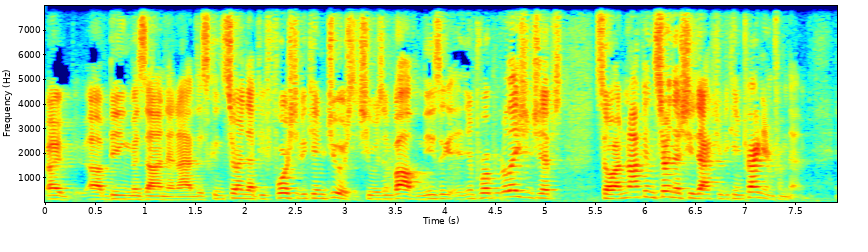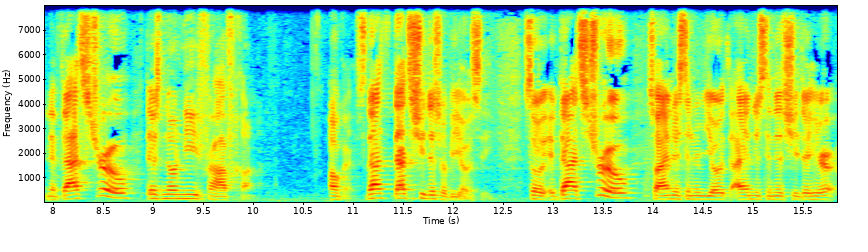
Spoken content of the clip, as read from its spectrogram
right, uh, being Mizan, and I have this concern that before she became Jewish, that she was involved in these inappropriate relationships, so I'm not concerned that she actually became pregnant from them. And if that's true, there's no need for Havchan. Okay, so that's that's Shita Rabbi Yossi. So if that's true, so I understand Rabbi I understand this Shita here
